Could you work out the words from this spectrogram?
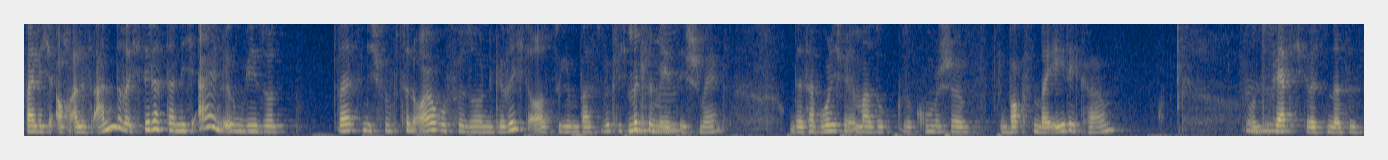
weil ich auch alles andere, ich sehe das dann nicht ein, irgendwie so weiß nicht, 15 Euro für so ein Gericht auszugeben, was wirklich mhm. mittelmäßig schmeckt. Und deshalb hole ich mir immer so, so komische Boxen bei Edeka. und so Fertiggerichte. Und das ist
